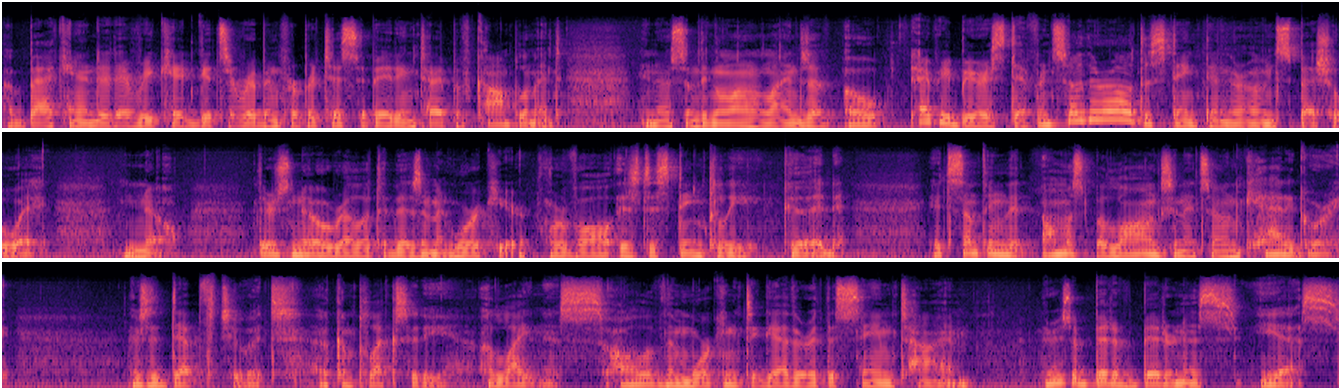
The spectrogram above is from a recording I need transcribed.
a backhanded every kid gets a ribbon for participating type of compliment. You know, something along the lines of, oh, every beer is different, so they're all distinct in their own special way. No, there's no relativism at work here. Orval is distinctly good. It's something that almost belongs in its own category. There's a depth to it, a complexity, a lightness, all of them working together at the same time. There is a bit of bitterness, yes,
